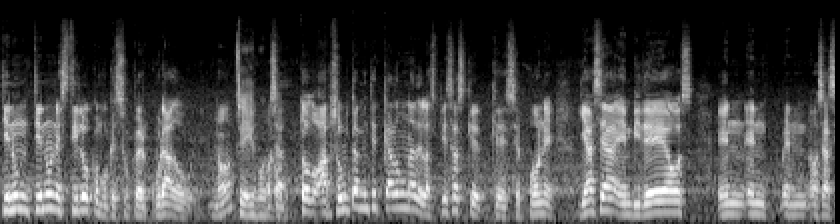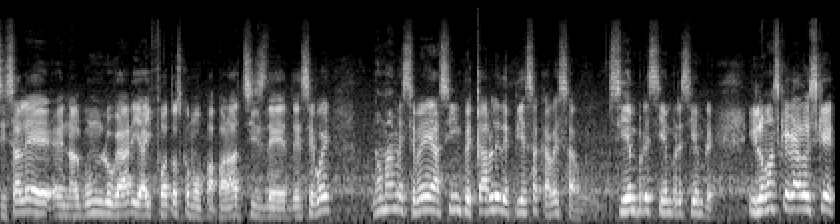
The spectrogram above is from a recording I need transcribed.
Tiene un, tiene un estilo como que súper curado, güey, ¿no? Sí, muy O sea, todo, absolutamente cada una de las piezas que, que se pone, ya sea en videos, en, en- en- o sea, si sale en algún lugar y hay fotos como paparazzis de, de ese güey, no mames, se ve así impecable de pieza a cabeza, güey. Siempre, siempre, siempre. Y lo más cagado es que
